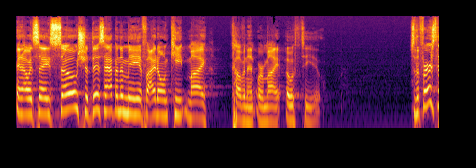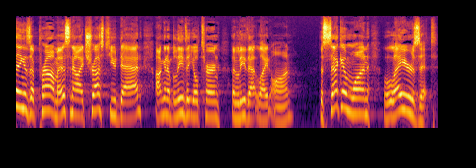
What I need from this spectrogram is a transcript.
and I would say, So should this happen to me if I don't keep my covenant or my oath to you. So the first thing is a promise. Now I trust you, Dad. I'm going to believe that you'll turn and leave that light on. The second one layers it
